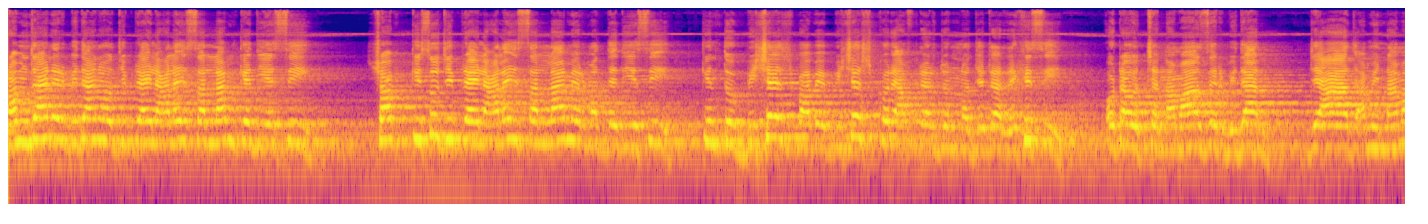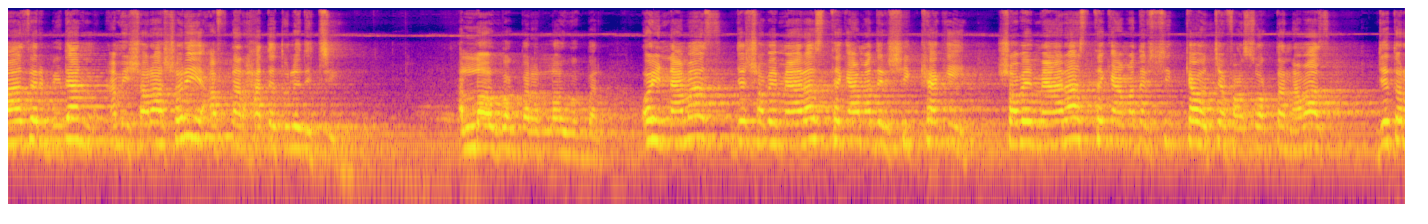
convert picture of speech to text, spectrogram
রমজানের বিধানও জিব্রাইল আলাই সাল্লামকে দিয়েছি সব কিছু জিব্রাইল আলাই সাল্লামের মধ্যে দিয়েছি। কিন্তু বিশেষভাবে, বিশেষ করে আপনার জন্য যেটা রেখেছি ওটা হচ্ছে নামাজের বিধান। যে আজ আমি নামাজের বিধান আমি সরাসরি আপনার হাতে তুলে দিচ্ছি। আল্লাহ আকবর আল্লাহ আকবর। ওই নামাজ যে সবে মেয়ারাজ থেকে আমাদের শিক্ষা কি? সবে মেয়ারাজ থেকে আমাদের শিক্ষা হচ্ছে পাঁচ ওয়াক্ত নামাজ। যে তোর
